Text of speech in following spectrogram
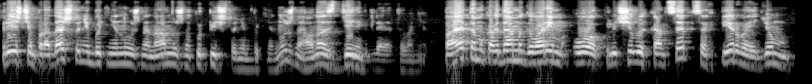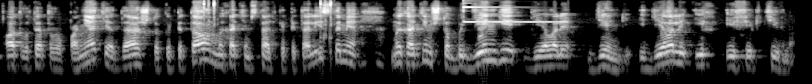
прежде чем продать что-нибудь ненужное, нам нужно купить что-нибудь ненужное, а у нас денег для этого нет. Поэтому, когда мы говорим о ключевых концепциях, первое, идем от вот этого понятия, да, что капитал, мы хотим стать капиталистами, мы хотим, чтобы деньги делали деньги и делали их эффективно.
